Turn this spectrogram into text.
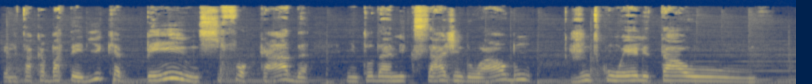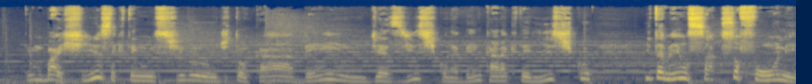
Ele toca bateria que é bem sufocada em toda a mixagem do álbum. Junto com ele tá o tem um baixista que tem um estilo de tocar bem jazzístico, né, bem característico, e também um saxofone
